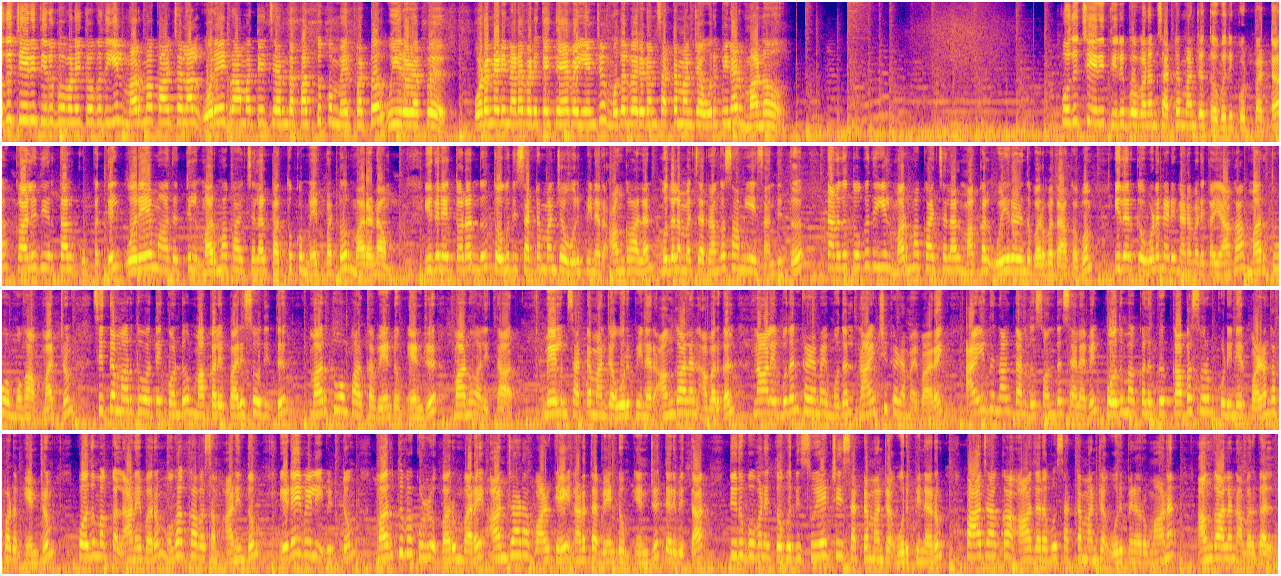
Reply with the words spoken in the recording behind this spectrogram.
புதுச்சேரி திருபுவனை தொகுதியில் மர்ம காய்ச்சலால் ஒரே கிராமத்தைச் சேர்ந்த பத்துக்கும் மேற்பட்டோர் உயிரிழப்பு. உடனடி நடவடிக்கை தேவை என்று முதல்வரிடம் சட்டமன்ற உறுப்பினர் மனு. புதுச்சேரி திருபுவனம் சட்டமன்ற தொகுதிக்குட்பட்ட கழுதீர்த்தால் குப்பத்தில் ஒரே மாதத்தில் மர்ம காய்ச்சலால் பத்துக்கும் மேற்பட்டோர் மரணம். இதனைத் தொடர்ந்து தொகுதி சட்டமன்ற உறுப்பினர் அங்காளன் முதலமைச்சர் ரங்கசாமியை சந்தித்து தனது தொகுதியில் மர்ம காய்ச்சலால் மக்கள் உயிரிழந்து வருவதாகவும் இதற்கு உடனடி நடவடிக்கையாக மருத்துவ முகாம் மற்றும் சித்த மருத்துவத்தை கொண்டு மக்களை பரிசோதித்து மருத்துவம் பார்க்க வேண்டும் என்று மனு அளித்தார். மேலும் சட்டமன்ற உறுப்பினர் அங்காளன் அவர்கள் நாளை புதன்கிழமை முதல் ஞாயிற்றுக்கிழமை வரை ஐந்து நாள் தனது சொந்த செலவில் பொதுமக்களுக்கு கபசுரம் குடிநீர் வழங்கப்படும் என்றும் பொதுமக்கள் அனைவரும் முகக்கவசம் அணிந்தும் இடைவெளி விட்டும் மருத்துவ குழு வரும் வரை அன்றாட வாழ்க்கையை நடத்த வேண்டும் என்று தெரிவித்தார். திருபுவனை தொகுதி சுயேட்சை சட்டமன்ற உறுப்பினரும் பாஜக ஆதரவு சட்டமன்ற உறுப்பினருமான அங்காளன் அவர்கள்.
